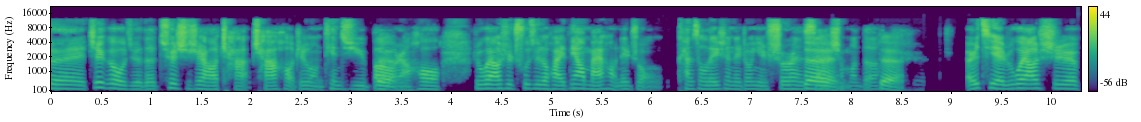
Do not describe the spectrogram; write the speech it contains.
对，这个我觉得确实是要查查好这种天气预报，然后如果要是出去的话，一定要买好那种 cancellation 那种 insurance 啊对什么的。对而且如果要是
